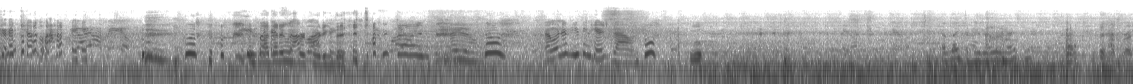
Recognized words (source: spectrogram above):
Greg kept laughing. I'm glad that I was recording laughing. the entire time. I know. No. I wonder if you can hear sound. I'd like to be really nice. A head rush.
